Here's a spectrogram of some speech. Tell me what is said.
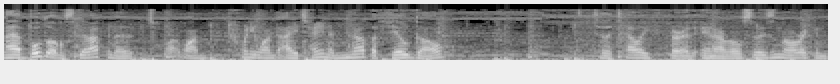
Uh, Bulldogs got up in a tight one, 21 to 18. Another field goal to the tally for an NRL season. I reckon,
